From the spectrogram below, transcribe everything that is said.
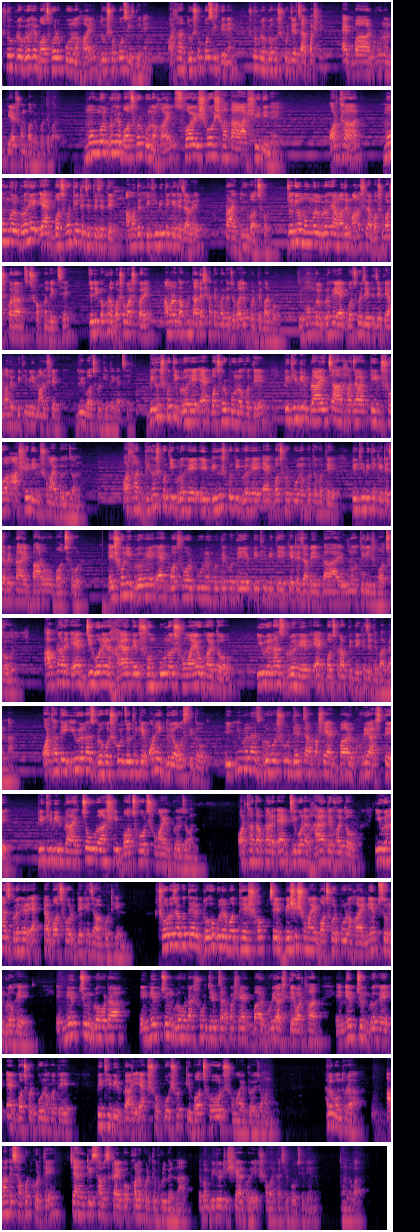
শুক্র গ্রহে বছর পূর্ণ হয় দুশো পঁচিশ দিনে। অর্থাৎ দুশো পঁচিশ দিনে শুক্র গ্রহ সূর্যের চারপাশে একবার ঘূর্ণন ক্রিয়া সম্পাদন করতে পারে। মঙ্গল গ্রহে বছর পূর্ণ হয় ছয়শো সাতাশি দিনে। অর্থাৎ মঙ্গল গ্রহে এক বছর কেটে যেতে যেতে আমাদের পৃথিবীতে কেটে যাবে প্রায় দুই বছর। যদিও মঙ্গল গ্রহে আমাদের মানুষেরা বসবাস করার স্বপ্ন দেখছে যদি কখনো বসবাস করে আমরা তখন তাদের সাথে হয়তো যোগাযোগ করতে পারব যে মঙ্গল গ্রহে এক বছর যেতে যেতে আমাদের পৃথিবীর মানুষের দুই বছর কেটে গেছে। বৃহস্পতি গ্রহে এক বছর পূর্ণ হতে পৃথিবীর প্রায় চার হাজার তিনশো আশি দিন সময় প্রয়োজন। অর্থাৎ বৃহস্পতি গ্রহে, এই বৃহস্পতি গ্রহে এক বছর পূর্ণ হতে হতে পৃথিবীতে কেটে যাবে প্রায় বারো বছর। এই শনি গ্রহে এক বছর পূর্ণ হতে হতে পৃথিবীতে কেটে যাবে প্রায় উনতিরিশ বছর। আপনার এক জীবনের হায়াতের সম্পূর্ণ সময়েও হয়তো ইউরেনাস গ্রহের এক বছর আপনি দেখে যেতে পারবেন না। অর্থাৎ এই ইউরেনাস গ্রহ সূর্য থেকে অনেক দূরে অবস্থিত। এই ইউরেনাস গ্রহ সূর্যের চারপাশে একবার ঘুরে আসতে পৃথিবীর প্রায় চৌরাশি বছর সময়ের প্রয়োজন। অর্থাৎ আপনার এক জীবনের হায়াতে হয়তো ইউরেনাস গ্রহের একটা বছর দেখে যাওয়া কঠিন। সৌরজগতের গ্রহগুলোর মধ্যে সবচেয়ে বেশি সময়ে বছর পূর্ণ হয় নেপচুন গ্রহে। এই নেপচুন গ্রহটা, এই নেপচুন গ্রহটা সূর্যের চারপাশে একবার ঘুরে আসতে, অর্থাৎ এই নেপচুন গ্রহে এক বছর পূর্ণ হতে পৃথিবীর প্রায় একশো পঁয়ষট্টি বছর সময় প্রয়োজন। হ্যালো বন্ধুরা, আমাকে সাপোর্ট করতে চ্যানেলটি সাবস্ক্রাইব ও ফলো করতে ভুলবেন না এবং ভিডিওটি শেয়ার করে সবার কাছে পৌঁছে দিন। ধন্যবাদ।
